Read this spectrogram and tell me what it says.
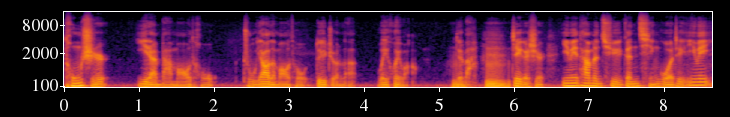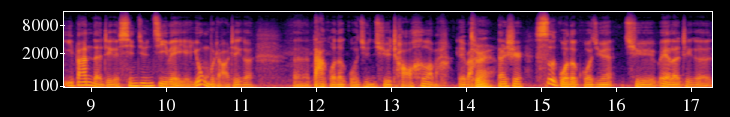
同时依然把矛头。主要的矛头对准了魏惠王，对吧？嗯，这个是因为他们去跟秦国这，因为一般的这个新君继位也用不着这个。呃，大国的国君去朝贺嘛，对吧？对。但是四国的国君去为了这个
